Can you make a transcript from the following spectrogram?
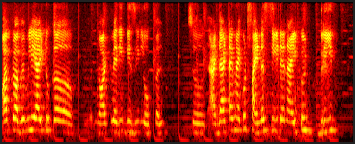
or probably I took a not very busy local. So at that time, I could find a seat and I could breathe.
